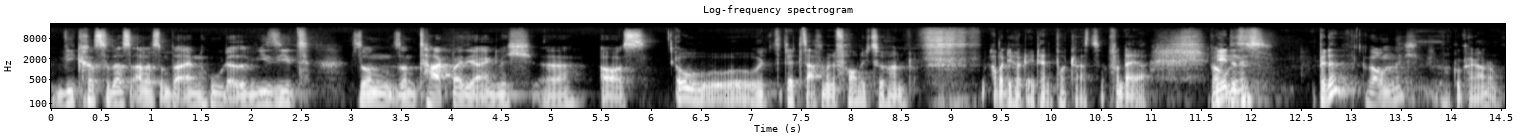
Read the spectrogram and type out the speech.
wie kriegst du das alles unter einen Hut? Also wie sieht so ein, so ein Tag bei dir eigentlich äh, aus? Oh, jetzt darf meine Frau nicht zuhören. Aber die hört eh keinen Podcast. Von daher. Warum nee, nicht? Ist, bitte? Warum nicht? Du, keine Ahnung.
